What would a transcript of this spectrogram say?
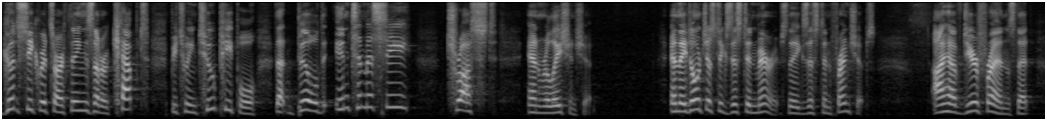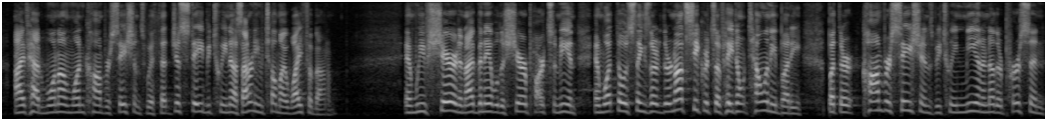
Good secrets are things that are kept between two people that build intimacy, trust, and relationship. And they don't just exist in marriage, they exist in friendships. I have dear friends that I've had one on one conversations with that just stay between us. I don't even tell my wife about them and we've shared, and I've been able to share parts of me and, and what those things are. They're not secrets of, hey, don't tell anybody, but they're conversations between me and another person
